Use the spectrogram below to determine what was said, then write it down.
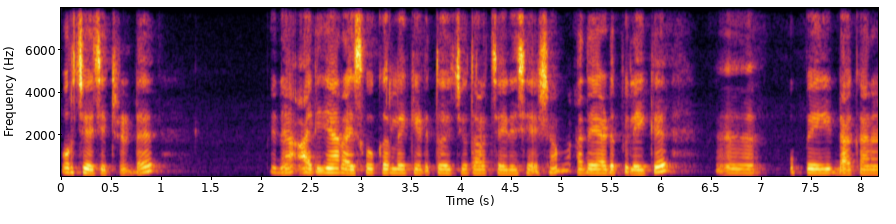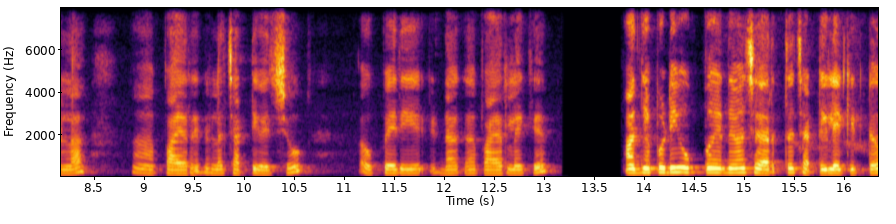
മുറിച്ച് വെച്ചിട്ടുണ്ട്. പിന്നെ അരി ഞാൻ റൈസ് കുക്കറിലേക്ക് എടുത്തു വെച്ചു തിളച്ചതിന് ശേഷം അതേ അടുപ്പിലേക്ക് ഉപ്പേരി ഉണ്ടാക്കാനുള്ള പയറിനുള്ള ചട്ടി വെച്ചു. ഉപ്പേരി ഉണ്ടാക്കാൻ പയറിലേക്ക് മഞ്ഞൾപ്പൊടി ഉപ്പ് എന്നിവ ചേർത്ത് ചട്ടിയിലേക്കിട്ട്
